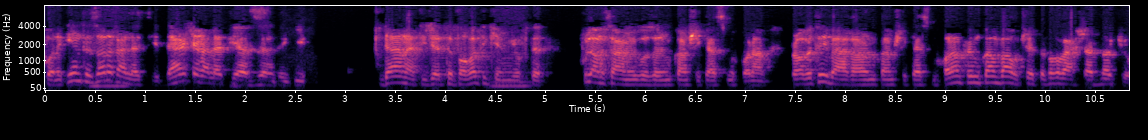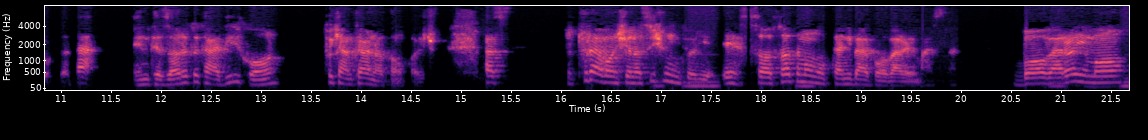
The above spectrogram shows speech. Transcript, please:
کنه. این انتظار غلطی درک غلطی از زندگی. در نتیجه اتفاقاتی که میفته. پولم سرمایه گذاری می‌کنم شکست می‌خورم. رابطه برقرار می‌کنم شکست می‌خورم. فکر می‌کنم واو چه اتفاق وحشتناکی افتاد. نه. انتظارتو تعدیل کن. تو کمتر ناکام خواهی شد. پس تو روانشناسیشون اینطوریه. احساسات ما مبتنی بر باورهای ما هستن. باورهای ما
